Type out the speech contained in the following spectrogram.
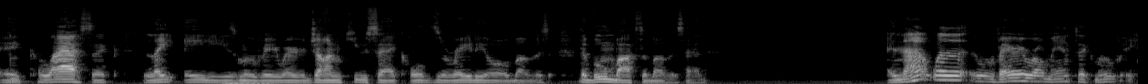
a classic late '80s movie where John Cusack holds the radio above his, the boombox above his head, and that was a very romantic movie.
